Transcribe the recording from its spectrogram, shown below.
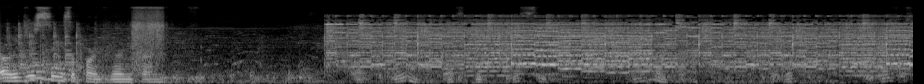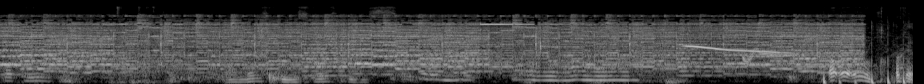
Oh, he just sings a part during time. Oh, Oh, oh, oh, okay,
